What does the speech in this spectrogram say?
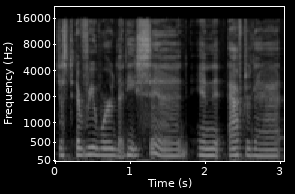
just every word that he said. And after that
